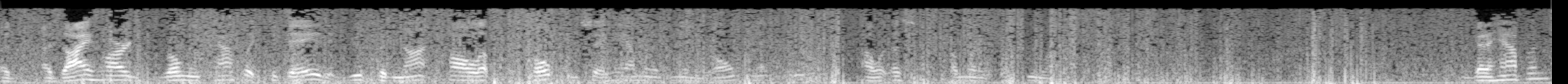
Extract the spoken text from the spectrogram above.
a, a diehard Roman Catholic today, that you could not call up the Pope and say, "Hey, I'm going to be in Rome next week. I, I'm going to let's do one." Is that happen?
